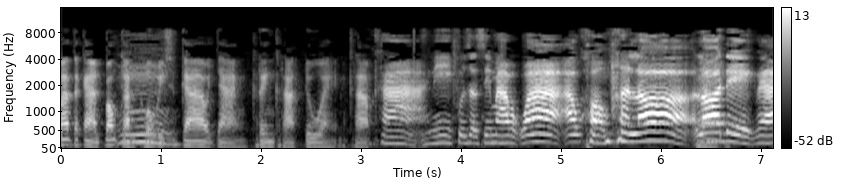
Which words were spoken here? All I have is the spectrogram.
มาตรการป้องกันอืมโควิด -19 อย่างเคร่งครัดด้วยนะครับ ค่ะ นี่คุณสัตย์สีมาบอกว่าเอาของมาล่อล่อเด็กนะ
